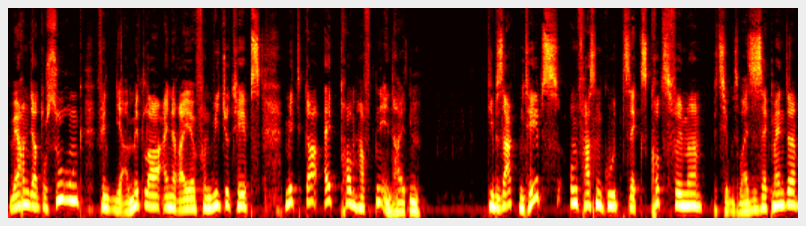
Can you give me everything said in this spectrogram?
Während der Durchsuchung finden die Ermittler eine Reihe von Videotapes mit gar albtraumhaften Inhalten. Die besagten Tapes umfassen gut sechs Kurzfilme bzw. Segmente,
